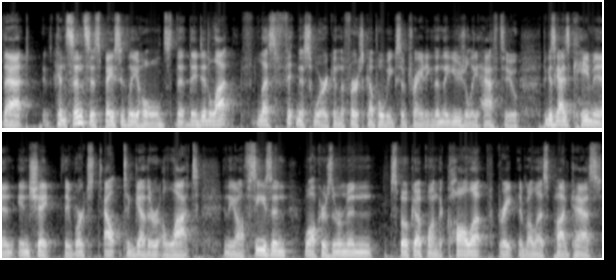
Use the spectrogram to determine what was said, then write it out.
that consensus basically holds that they did a lot less fitness work in the first couple weeks of training than they usually have to because guys came in in shape. They worked out together a lot in the off season. Walker Zimmerman spoke up on the Call Up, great MLS podcast,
